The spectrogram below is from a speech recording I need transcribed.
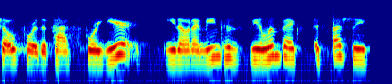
show for the past four years? You know what I mean? Because the Olympics, especially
